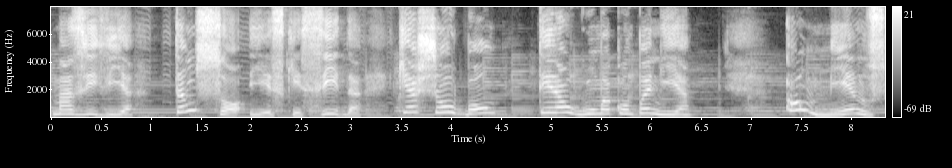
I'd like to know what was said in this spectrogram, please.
mas vivia tão só e esquecida que achou bom ter alguma companhia, ao menos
